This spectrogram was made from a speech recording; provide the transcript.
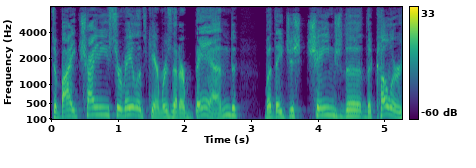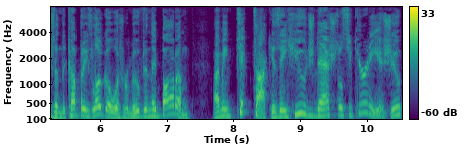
to buy Chinese surveillance cameras that are banned, but they just changed the, the colors and the company's logo was removed and they bought them. I mean, TikTok is a huge national security issue,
